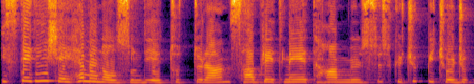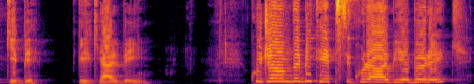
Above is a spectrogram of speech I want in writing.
İstediği şey hemen olsun diye tutturan, sabretmeye tahammülsüz küçük bir çocuk gibi İlkel Bey'in. Kucağımda bir tepsi kurabiye börek,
